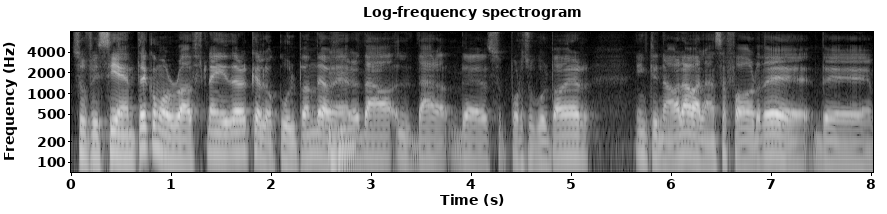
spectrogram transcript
suficiente como Ralph Schneider que lo culpan de haber dado, por su culpa haber inclinado la balanza a favor de,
